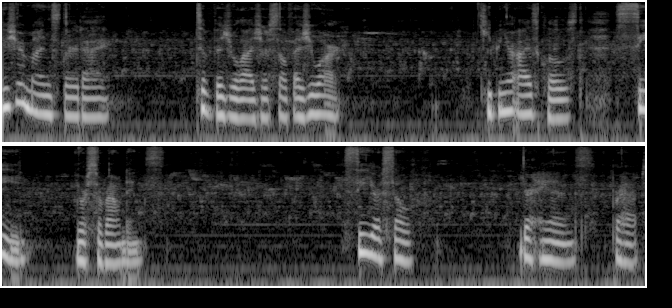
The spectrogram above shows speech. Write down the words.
Use your mind's third eye to visualize yourself as you are. Keeping your eyes closed, see your surroundings. See yourself, your hands, perhaps,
